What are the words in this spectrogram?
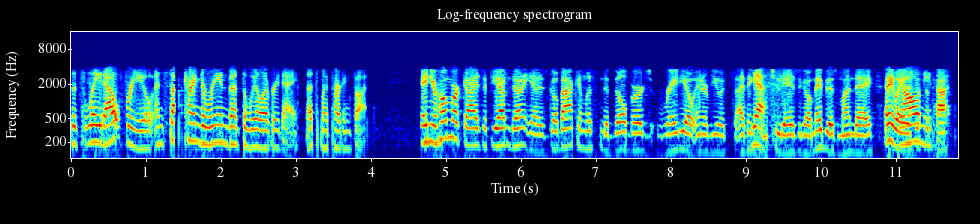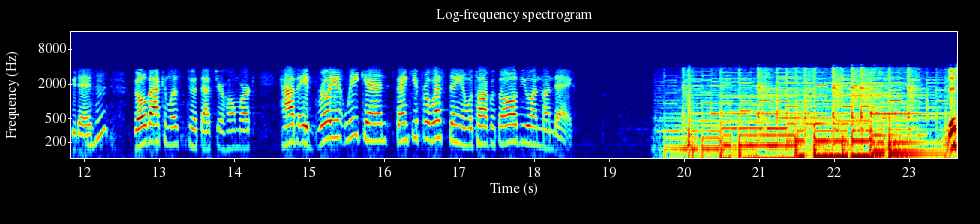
that's laid out for you and stop trying to reinvent the wheel every day. That's my parting thought. And your homework, guys, if you haven't done it yet, is go back and listen to Bill Bird's radio interview. It's I think yes. from two days ago, maybe it was Monday. Anyway, we it was need the past that. few days. Mm-hmm. Go back and listen to it. That's your homework. Have a brilliant weekend. Thank you for listening, and we'll talk with all of you on Monday. This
